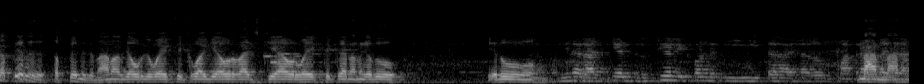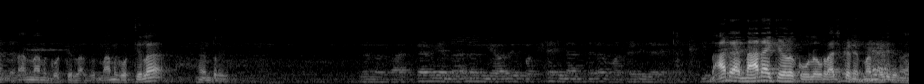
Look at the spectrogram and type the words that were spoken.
ತಪ್ಪೇನಿದೆ ತಪ್ಪೇನಿದೆ. ನಾನು ಅವ್ರಿಗೆ ಅವ್ರಿಗೆ ವೈಯಕ್ತಿಕವಾಗಿ ಅವರ ರಾಜಕೀಯ ಅವ್ರ ವೈಯಕ್ತಿಕ ನನಗದು ಏನು ರಾಜಕೀಯ ದೃಷ್ಟಿಯಲ್ಲಿ ಇಟ್ಕೊಂಡು ಈ ನಾನು ನಾನು ನನಗೆ ಗೊತ್ತಿಲ್ಲ ಅದು. ನನಗೆ ಗೊತ್ತಿಲ್ಲ ಏನ್ರಿ? ನಾನು ನಾನೇ ನಾನೇ ಕೇಳಕ್ಕೆ ಹೋಗಲ್ಲ ಅವ್ರು ರಾಜಕಾರಣಿ ನಾನು ಹೇಳಿದ್ದೀನಿ.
